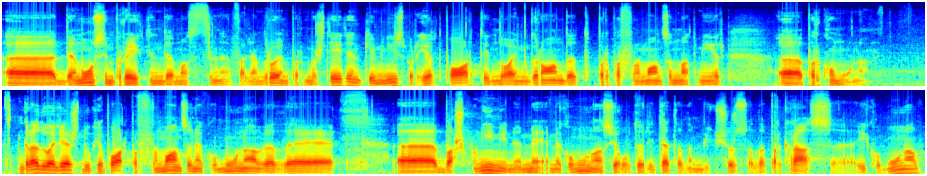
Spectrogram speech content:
Demosin, projektin Demos, të cilën e falënderojmë për mbështetjen, kemi nisë për herë të parë t'i ndajmë grantet për performancën ma të mirë për komuna. gradualisht duke parë performancën e komunave dhe bashkëpunimin me komuna si autoritet edhe mbikëqyrës dhe përkrahës i komunave,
